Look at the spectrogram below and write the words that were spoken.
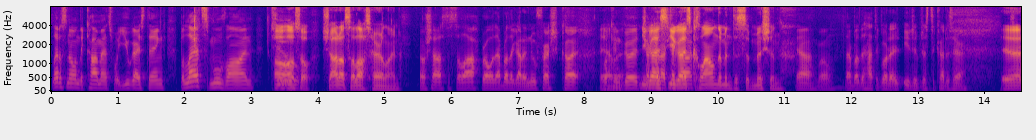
Let us know in the comments what you guys think. But let's move on to. Oh, also shout out Salah's hairline. Oh, shout out to Salah, bro. That brother got a new fresh cut, Yeah, looking good. You Check guys, you guys TikTok. clowned them into submission. yeah, bro. That brother had to go to Egypt just to cut his hair. Yeah,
